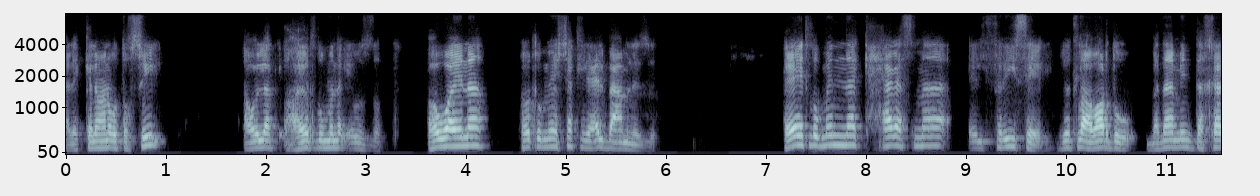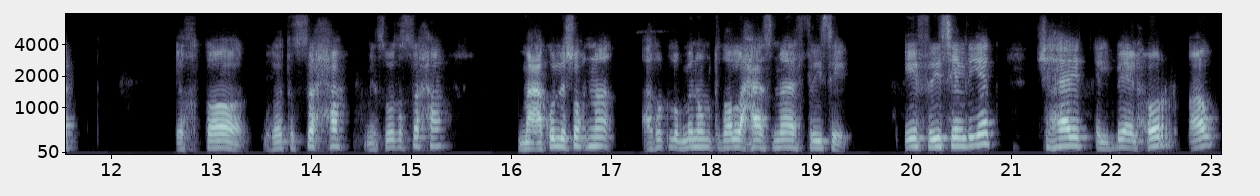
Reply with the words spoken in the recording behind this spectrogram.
هنتكلم عنه بالتفصيل. أقول لك هيطلب منك إيه بالظبط؟ هو هنا هيطلب منك شكل العلبة عامل إزاي؟ هيطلب منك حاجة اسمها ال free sale بتطلع برضو ما دام أنت خدت إخطار وزارة الصحة من وزارة الصحة مع كل شحنه هتطلب منهم تطلع حاجة اسمها free sale إيه free sale ديت؟ شهادة البيع الحر أو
